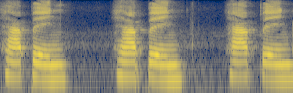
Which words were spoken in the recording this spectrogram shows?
happen. Happen. Happen.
